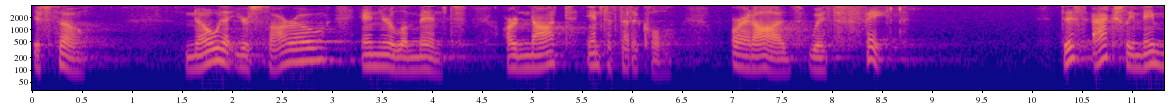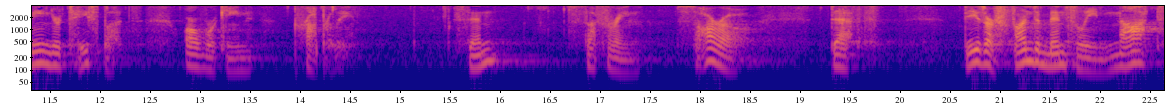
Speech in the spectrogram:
If so, know that your sorrow and your lament are not antithetical or at odds with faith. This actually may mean your taste buds are working properly. Sin, suffering, sorrow, death, these are fundamentally not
